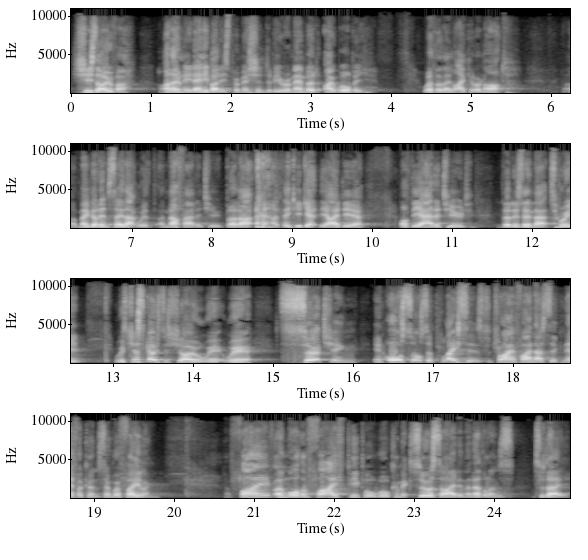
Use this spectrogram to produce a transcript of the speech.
She's over. I don't need anybody's permission to be remembered. I will be, whether they like it or not. Uh, maybe I didn't say that with enough attitude, but uh, I think you get the idea of the attitude that is in that tweet, which just goes to show we're, we're searching in all sorts of places to try and find our significance, and we're failing. Five, or oh, more than five people will commit suicide in the Netherlands today,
